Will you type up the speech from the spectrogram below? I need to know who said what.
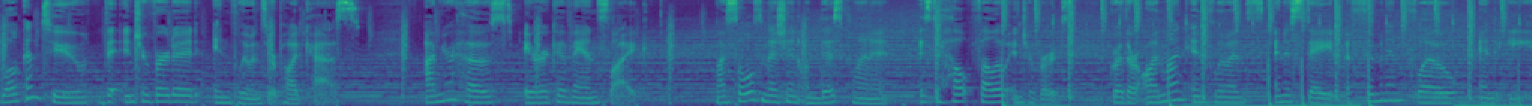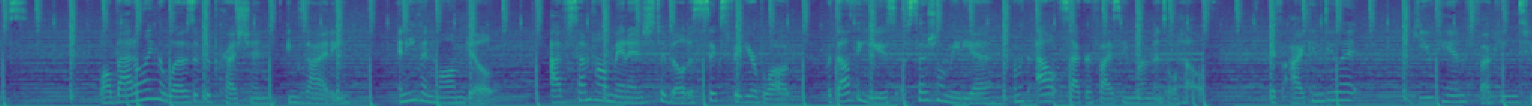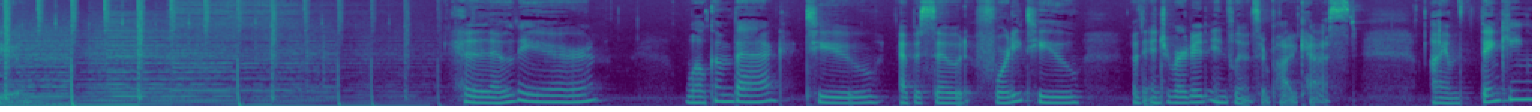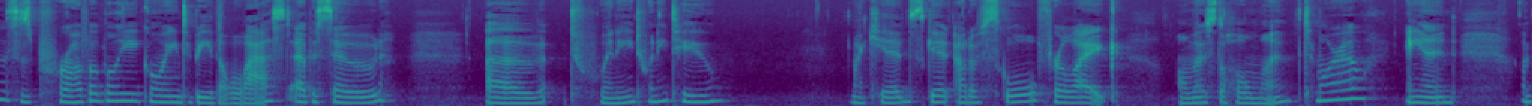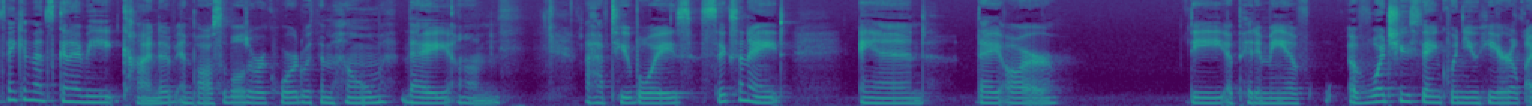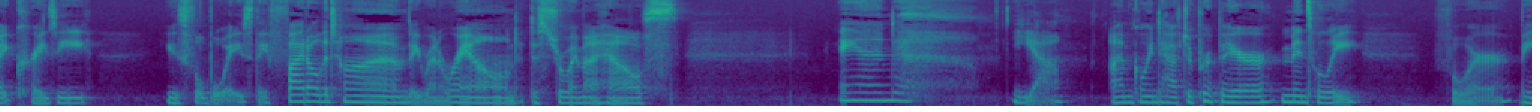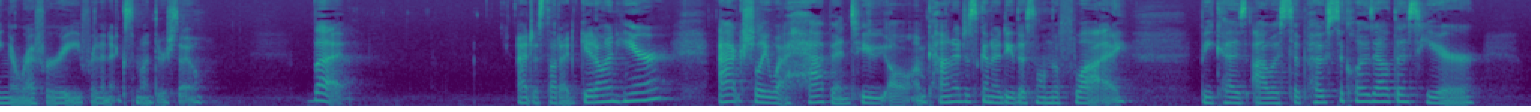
Speaker 1: Welcome to the Introverted Influencer Podcast. I'm your host, Erica Van Slyke. My soul's mission on this planet is to help fellow introverts grow their online influence in a state of feminine flow and ease. While battling the woes of depression, anxiety, and even mom guilt, I've somehow managed to build a six figure blog without the use of social media and without sacrificing my mental health. If I can do it, you can fucking too. Hello there. Welcome back to episode 42 of the Introverted Influencer Podcast. I am thinking this is probably going to be the last episode of 2022. My kids get out of school for like almost the whole month tomorrow. And I'm thinking that's going to be kind of impossible to record with them home. They, um, I have two boys, six and eight, and they are the epitome of of what you think when you hear like crazy youthful boys. They fight all the time, they run around, destroy my house. And yeah, I'm going to have to prepare mentally for being a referee for the next month or so. But I just thought I'd get on here. Actually, what happened to y'all, I'm kind of just going to do this on the fly because I was supposed to close out this year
